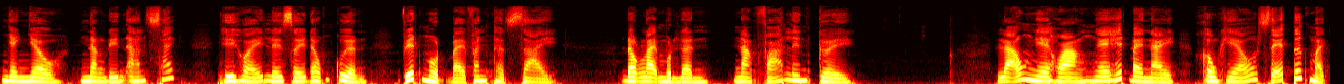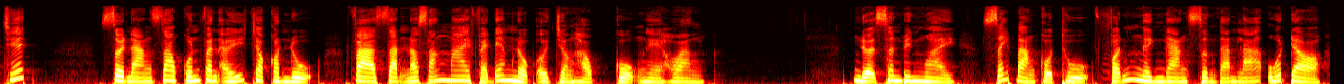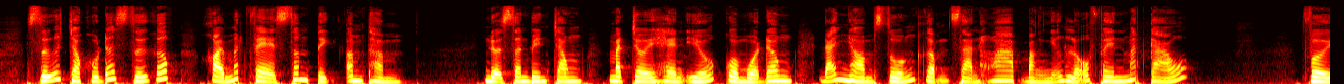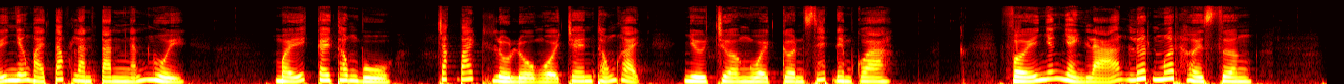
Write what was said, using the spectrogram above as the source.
Nhanh nhầu, nàng đến án sách, hí hoáy lấy giấy đóng quyển, viết một bài văn thật dài. Đọc lại một lần, nàng phá lên cười. Lão nghe Hoàng nghe hết bài này, không khéo sẽ tức mà chết. Rồi nàng giao cuốn văn ấy cho con nụ và dặn nó sáng mai phải đem nộp ở trường học cụ nghe Hoàng. Nửa sân bên ngoài, dãy bảng cổ thụ vẫn ngây ngang sương tán lá úa đỏ, giữ cho khu đất dưới gốc khỏi mất vẻ xâm tịch âm thầm. Nửa sân bên trong, mặt trời hèn yếu của mùa đông đã nhòm xuống gậm giàn hoa bằng những lỗ phên mắt cáo. Với những mái tóc lan tăn ngắn ngủi, mấy cây thông bù, chắc bách lù lù ngồi trên thống gạch như chưa ngồi cơn xét đêm qua. Với những nhành lá lướt mướt hơi sương,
